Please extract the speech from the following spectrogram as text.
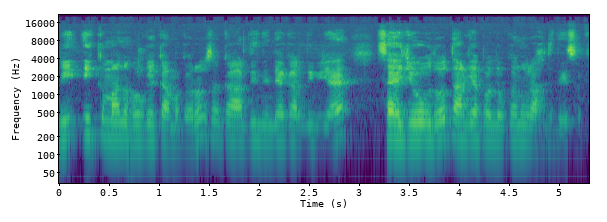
ਵੀ ਇੱਕ ਮਨ ਹੋ ਕੇ ਕੰਮ ਕਰੋ, ਸਰਕਾਰ ਦੀ ਨਿੰਦਿਆ ਕਰਨ ਦੀ ਬਜਾਏ ਸਹਿਯੋਗ ਦਿਓ ਤਾਂ ਕਿ ਆਪਾਂ ਲੋਕਾਂ ਨੂੰ ਰਾਹਤ ਦੇ ਸਕੀਏ।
